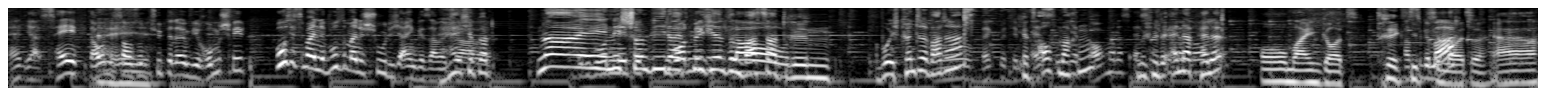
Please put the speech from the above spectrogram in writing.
Hä, Ja, safe. Da unten ist auch so ein. Typ, der da irgendwie rumschwebt. Wo, ist jetzt meine, wo sind meine Schuhe, die ich eingesammelt Hey, ich hab habe? grad. Die Nein, nicht schon wieder. Jetzt bin ich hier in so einem. Wasser drin. Obwohl, ich könnte, warte. So, weg mit dem Ich kann's Essen. aufmachen. Hier, man das Muss ich Essen mit der? Enderpelle. Oh mein Gott. Trick Hast du 17, gemacht? Leute. Ja, ja.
